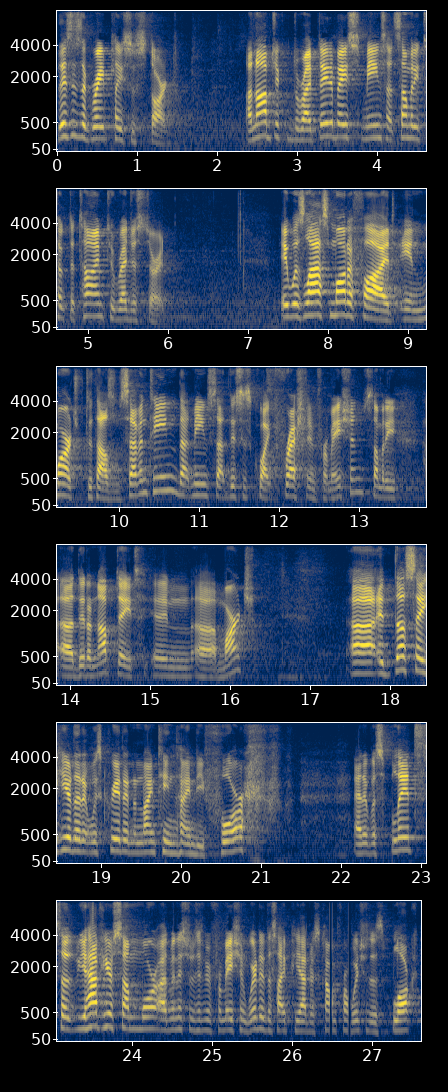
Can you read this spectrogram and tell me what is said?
this is a great place to start. An object derived database means that somebody took the time to register it. It was last modified in March of 2017. That means that this is quite fresh information. Somebody uh, did an update in uh, March. Uh, it does say here that it was created in 1994 and it was split. So you have here some more administrative information. Where did this IP address come from? Which this block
